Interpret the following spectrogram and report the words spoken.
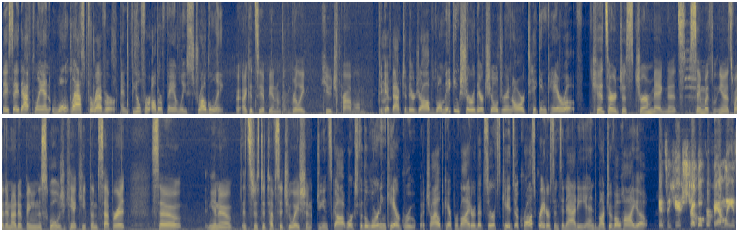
they say that plan won't last forever and feel for other families struggling. I could see it being a really huge problem. To get back to their jobs while making sure their children are taken care of. Kids are just germ magnets. Same with, you know, that's why they're not opening the schools. You can't keep them separate. So, you know, it's just a tough situation. Jean Scott works for the Learning Care Group, a child care provider that serves kids across greater Cincinnati and much of Ohio. It's a huge struggle for families,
